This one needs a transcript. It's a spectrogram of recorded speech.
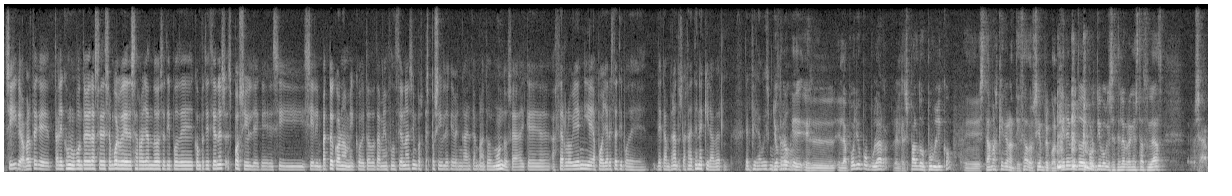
Sí, que aparte que tal y como Pontevedra se desenvuelve desarrollando este tipo de competiciones, es posible que si, si el impacto económico y todo también funciona, es posible que venga el campeonato del mundo. O sea, hay que hacerlo bien y apoyar este tipo de, de campeonatos. La gente tiene que ir a ver el piragüismo. Yo creo luego. que el, el, apoyo popular, el respaldo público, eh, está más que garantizado siempre. Cualquier evento deportivo que se celebra en esta ciudad o sea,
